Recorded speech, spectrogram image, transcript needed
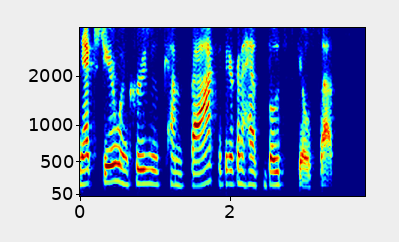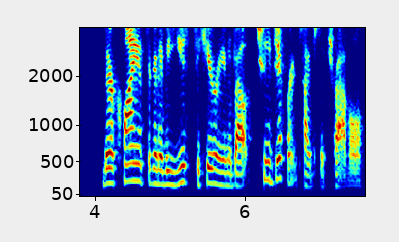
Next year, when cruises come back, they're going to have both skill sets. Their clients are going to be used to hearing about two different types of travel.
